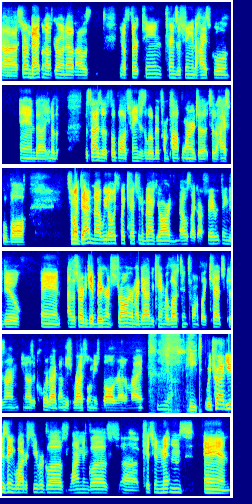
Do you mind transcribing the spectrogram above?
Uh, starting back when I was growing up, I was, you know, 13, transitioning into high school, and uh, you know, the, the size of the football changes a little bit from Pop Warner to to the high school ball so my dad and I, we'd always play catch in the backyard, and that was like our favorite thing to do. And as I started to get bigger and stronger, my dad became reluctant to want to play catch because I'm, you know, as a quarterback, I'm just rifling these balls at him, right? yeah, Heat. We tried using wide receiver gloves, lineman gloves, uh, kitchen mittens, and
